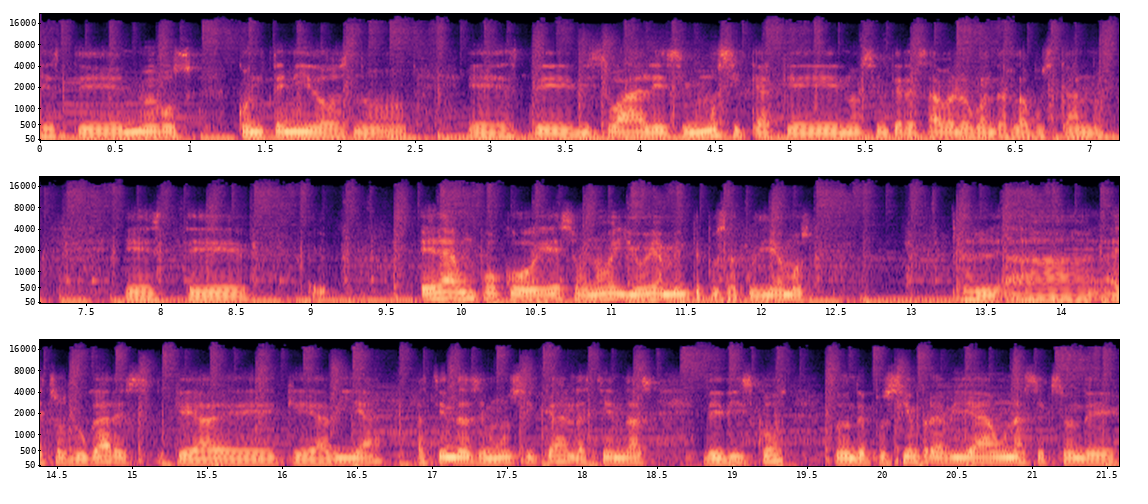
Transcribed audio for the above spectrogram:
este, nuevos contenidos, ¿no? Este, visuales y música que nos interesaba luego andarla buscando. Este, era un poco eso, ¿no? Y obviamente pues acudíamos a, estos lugares que, eh, que, había, las tiendas de música, las tiendas de discos, donde pues siempre había una sección de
